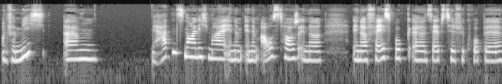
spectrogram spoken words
Und für mich, ähm, wir hatten es neulich mal in einem, in einem Austausch in einer, in einer Facebook-Selbsthilfegruppe äh,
